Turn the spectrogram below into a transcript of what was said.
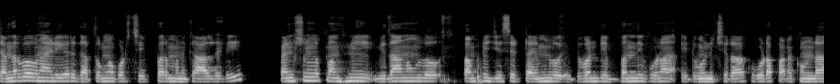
చంద్రబాబు నాయుడు గారు గతంలో కూడా చెప్పారు మనకి ఆల్రెడీ పెన్షన్ల పంపిణీ విధానంలో పంపిణీ చేసే టైంలో ఎటువంటి ఇబ్బంది కూడా ఎటువంటి చిరాకు కూడా పడకుండా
